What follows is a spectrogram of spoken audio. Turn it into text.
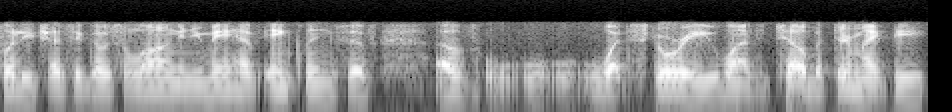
footage as it goes along and you may have inklings of of what story you want to tell but there might be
